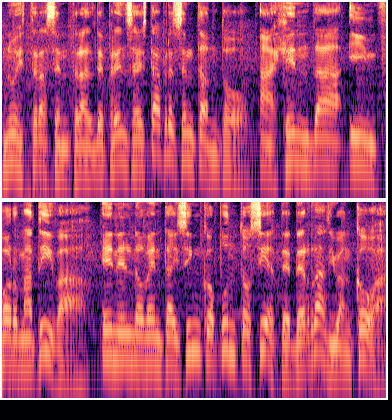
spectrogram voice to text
Nuestra central de prensa está presentando Agenda Informativa en el 95.7 de Radio Ancoa.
